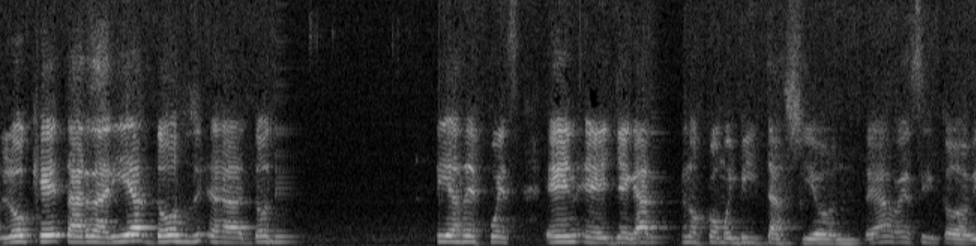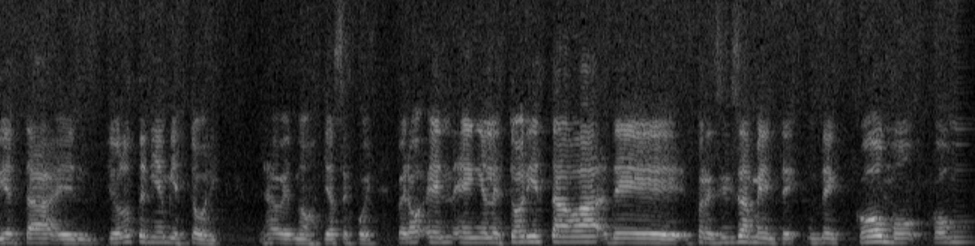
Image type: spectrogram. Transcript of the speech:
Lo que tardaría dos, uh, dos días después en eh, llegarnos como invitación. a ver si todavía está en. Yo lo tenía en mi story. A ver, no, ya se fue. Pero en, en el story estaba de precisamente de cómo, cómo,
